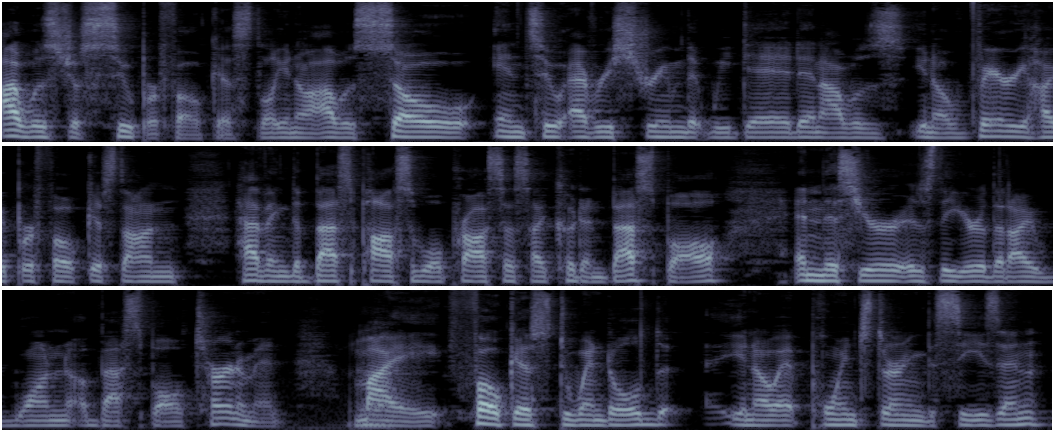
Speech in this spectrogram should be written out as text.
I was just super focused. You know, I was so into every stream that we did, and I was, you know, very hyper focused on having the best possible process I could in best ball. And this year is the year that I won a best ball tournament. My focus dwindled, you know, at points during the season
